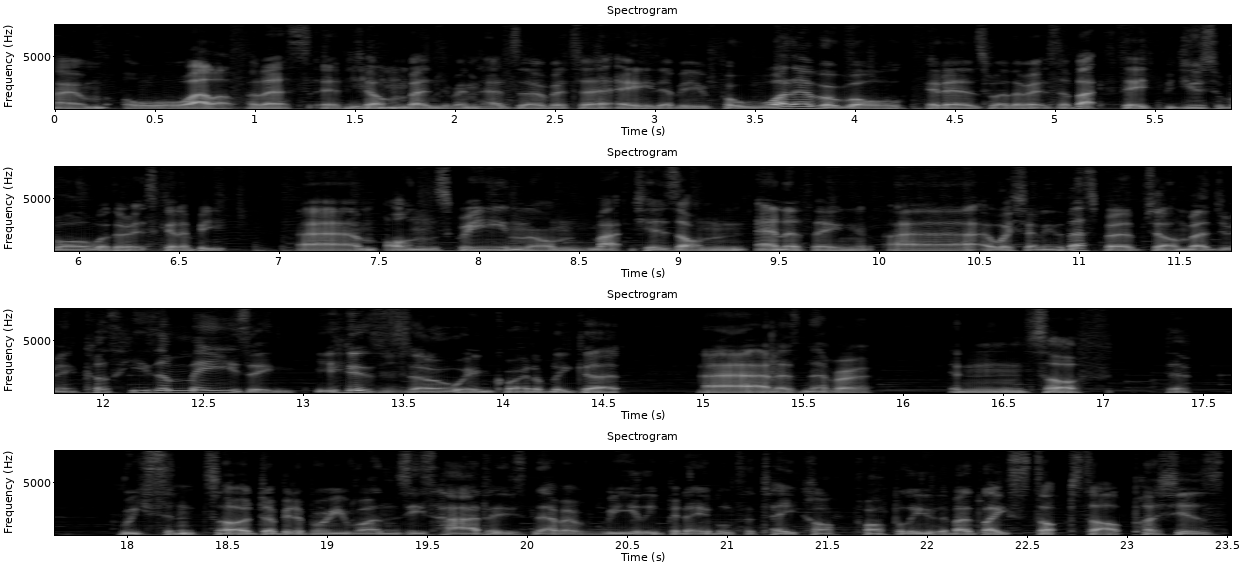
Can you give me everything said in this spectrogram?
I am well up for this. If mm-hmm. Shelton Benjamin heads over to AEW for whatever role it is, whether it's a backstage producer role, whether it's going to be um, on screen, on matches, on anything, uh, I wish only the best for Shelton Benjamin because he's amazing. He is mm-hmm. so incredibly good, uh, and has never, in sort of the recent sort of WWE runs he's had, he's never really been able to take off properly. They've had like stop-start pushes,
